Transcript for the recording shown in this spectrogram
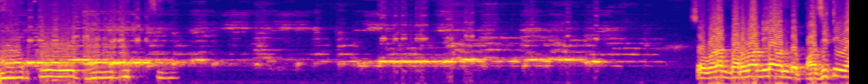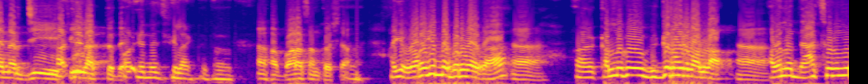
ವೀಕ್ಷಕ್ರೆ ಸೊ ಒಳಗ್ ಬರುವಾಗ್ಲೇ ಒಂದು ಪಾಸಿಟಿವ್ ಎನರ್ಜಿ ಫೀಲ್ ಆಗ್ತದೆ. ಎನರ್ಜಿ ಫೀಲ್ ಆಗ್ತದೆ ಹೌದು. ಬಹಳ ಸಂತೋಷ. ಹಾಗೆ ಹೊರಗಿಂದ ಬರುವಾಗ ಕಲ್ಲುಗಳು ವಿಗ್ರಹಗಳಲ್ಲ. ಅವೆಲ್ಲ ನ್ಯಾಚುರಲ್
